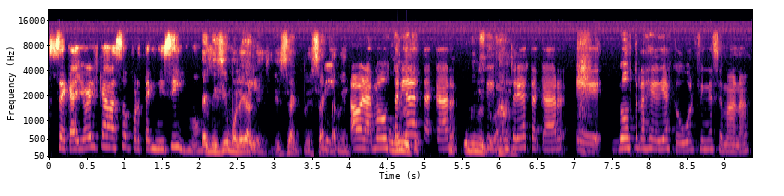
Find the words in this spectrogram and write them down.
se cayó el caso por tecnicismo. Tecnicismos legales, exacto, exactamente. Ahora, me gustaría destacar, sí, me gustaría destacar eh, dos tragedias que hubo el fin de semana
